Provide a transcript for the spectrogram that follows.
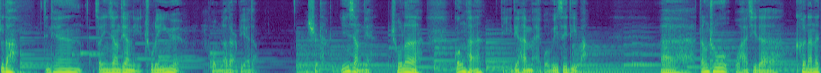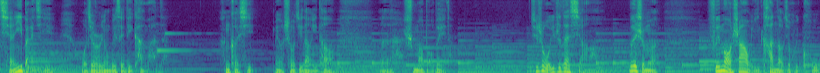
是的，今天在音像店里除了音乐，我们聊点别的。是的，音像店除了光盘，你一定还买过 VCD 吧？呃，当初我还记得柯南的前一百集，我就是用 VCD 看完的。很可惜没有收集到一套，呃，数码宝贝的。其实我一直在想，为什么飞帽纱我一看到就会哭，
